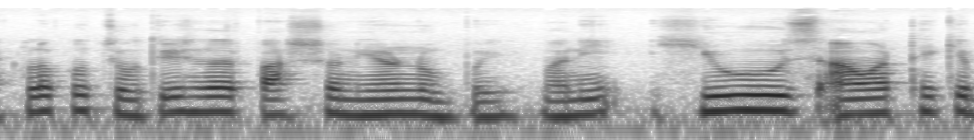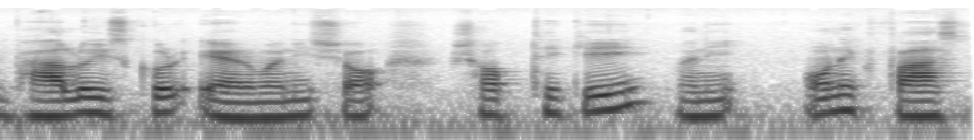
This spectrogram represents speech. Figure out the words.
এক লক্ষ চৌত্রিশ হাজার পাঁচশো নিরানব্বই। মানে হিউজ আমার থেকে ভালো স্কোর এয়ার মানে সব সব থেকেই মানে অনেক ফাস্ট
